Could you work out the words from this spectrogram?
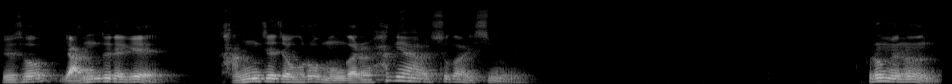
그래서 양들에게 강제적으로 뭔가를 하게 할 수가 있습니다. 그러면은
